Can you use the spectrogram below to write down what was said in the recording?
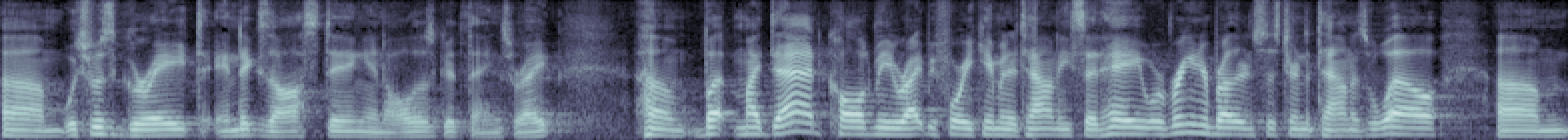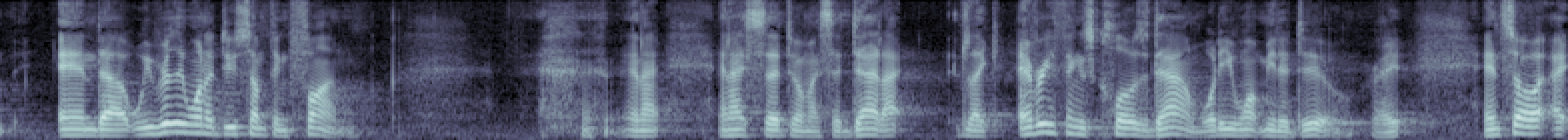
um, which was great and exhausting and all those good things, right? Um, but my dad called me right before he came into town. He said, Hey, we're bringing your brother and sister into town as well. Um, and uh, we really want to do something fun. and, I, and I said to him, I said, Dad, I, like everything's closed down. What do you want me to do? Right? And so I,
